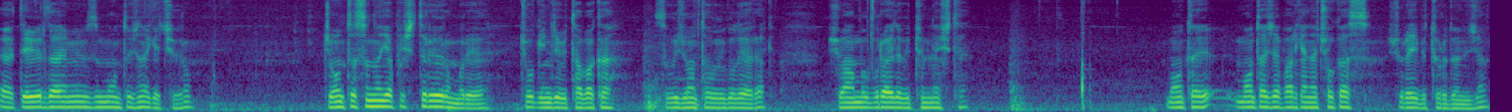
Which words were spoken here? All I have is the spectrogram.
Evet devir daimimizin montajına geçiyorum. Contasını yapıştırıyorum buraya. Çok ince bir tabaka sıvı conta uygulayarak. Şu an bu burayla bütünleşti. Montaj, montaj yaparken de çok az şurayı bir tur döneceğim.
